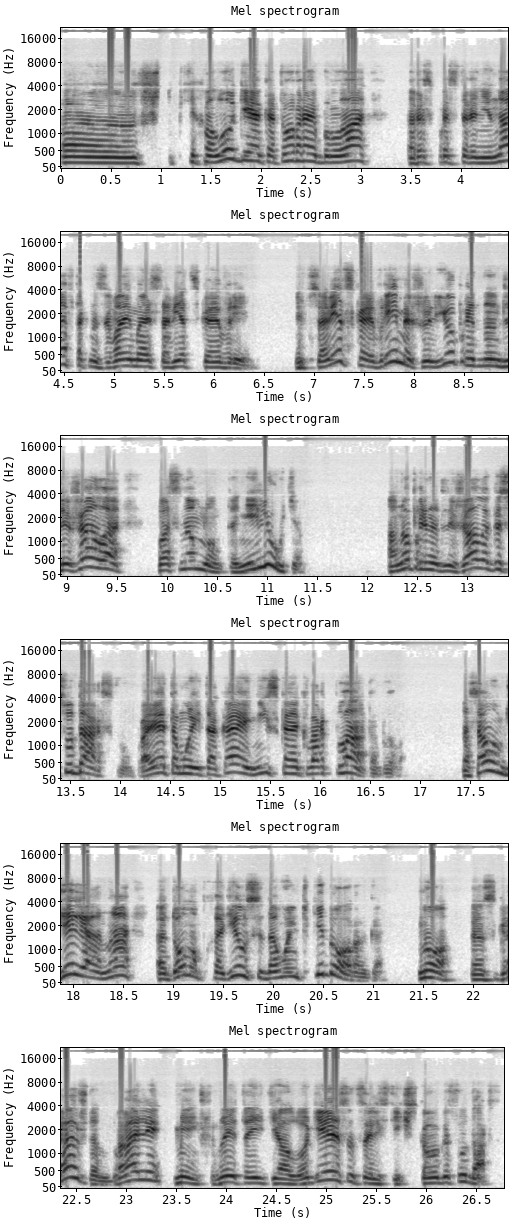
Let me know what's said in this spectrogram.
э, психология, которая была распространена в так называемое советское время. И в советское время жилье принадлежало в основном-то не людям, оно принадлежало государству, поэтому и такая низкая квартплата была. На самом деле она, э, дом обходился довольно-таки дорого – но э, с граждан брали меньше. Но это идеология социалистического государства.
